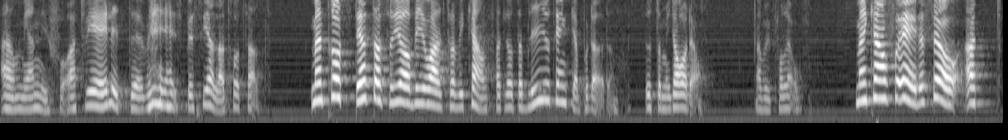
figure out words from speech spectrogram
är människor, att vi är lite vi är speciella trots allt. Men trots detta så gör vi ju allt vad vi kan för att låta bli att tänka på döden, utom idag då, när vi får lov. Men kanske är det så att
